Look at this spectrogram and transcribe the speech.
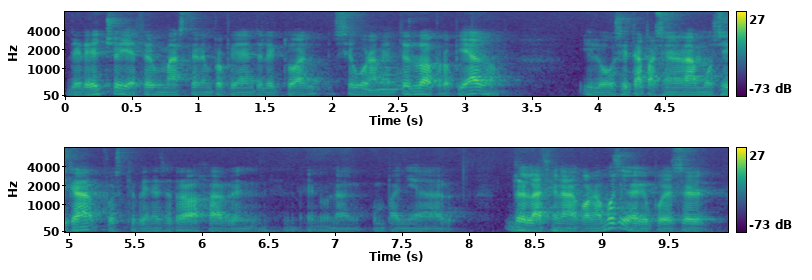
derecho y hacer un máster en propiedad intelectual seguramente es lo apropiado y luego si te apasiona la música, pues te vienes a trabajar en, una compañía relacionada con la música, que puede ser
